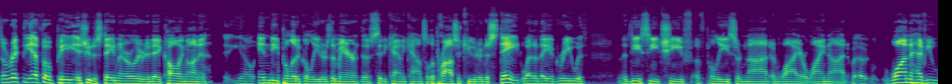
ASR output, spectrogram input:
So, Rick, the FOP issued a statement earlier today calling on, uh, you know, Indy political leaders, the mayor, the city county council, the prosecutor, to state whether they agree with the DC chief of police or not, and why or why not. Uh, one, have you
